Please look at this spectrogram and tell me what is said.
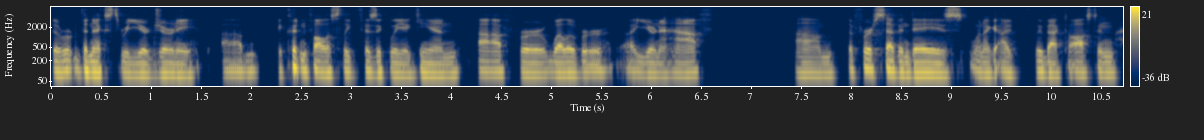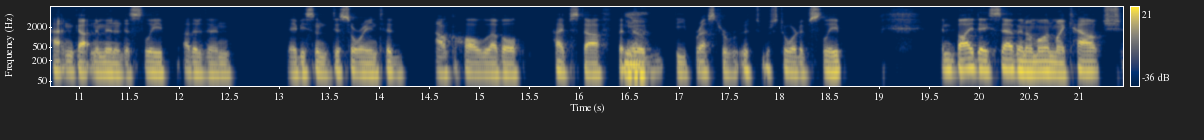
the the next three year journey. Um, I couldn't fall asleep physically again uh, for well over a year and a half. Um, the first seven days when I, got, I flew back to Austin, hadn't gotten a minute of sleep other than maybe some disoriented alcohol level type stuff, but yeah. no deep restor- restorative sleep. And by day seven, I'm on my couch.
